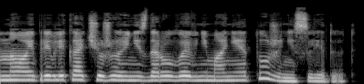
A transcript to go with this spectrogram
Но и привлекать чужое нездоровое внимание тоже не следует.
